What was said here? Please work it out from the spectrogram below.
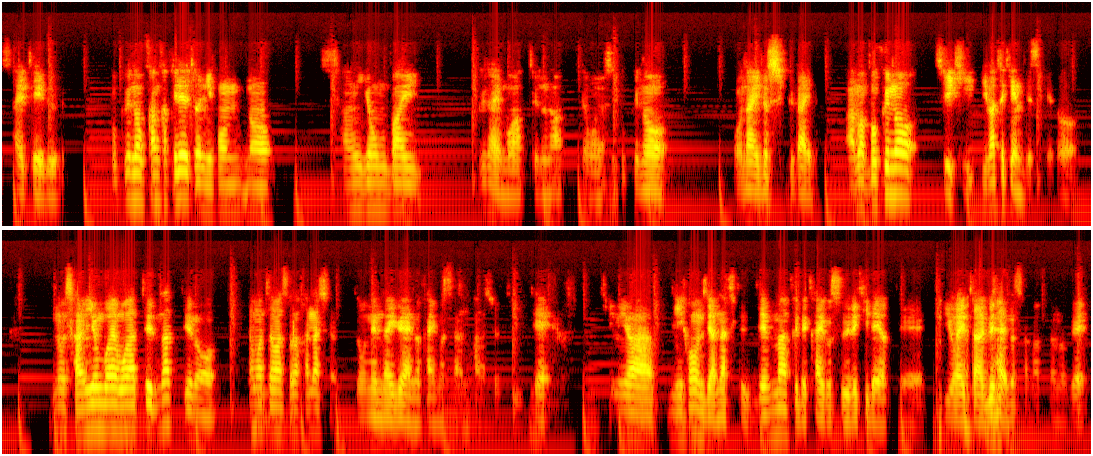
されている。僕の感覚で言うと日本の3、4倍ぐらいもらってるなって思います。僕の同い年くらい。あ、まあ僕の地域、岩手県ですけど、の3、4倍もらってるなっていうのを、たまたまその話の同年代ぐらいの介護士さんの話を聞いて、君は日本じゃなくてデンマークで介護するべきだよって言われたぐらいの差だったので、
